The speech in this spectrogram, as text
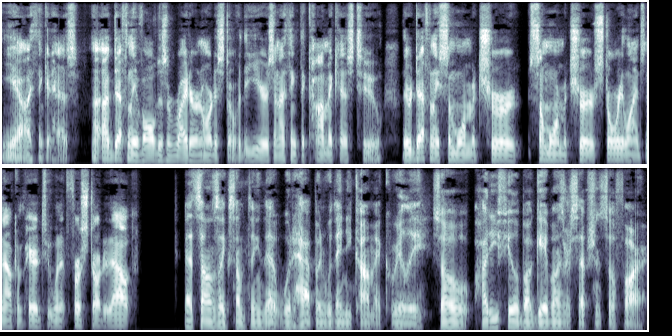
Yeah, I think it has. I've definitely evolved as a writer and artist over the years, and I think the comic has too. There are definitely some more mature, some more mature storylines now compared to when it first started out. That sounds like something that would happen with any comic, really. So, how do you feel about Gabon's reception so far?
